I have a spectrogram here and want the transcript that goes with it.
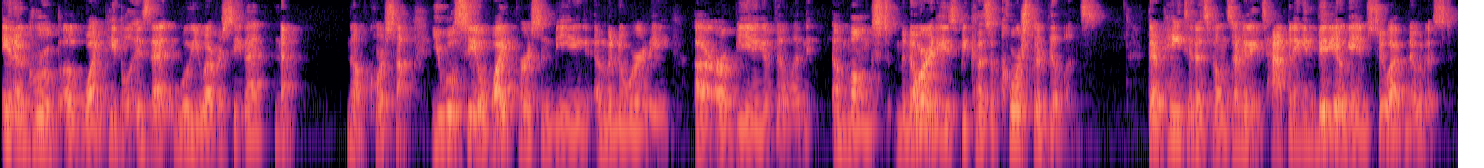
In a group of white people. Is that will you ever see that? No. No, of course not. You will see a white person being a minority uh, or being a villain amongst minorities because, of course, they're villains. They're painted as villains everything. It's happening in video games too, I've noticed.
